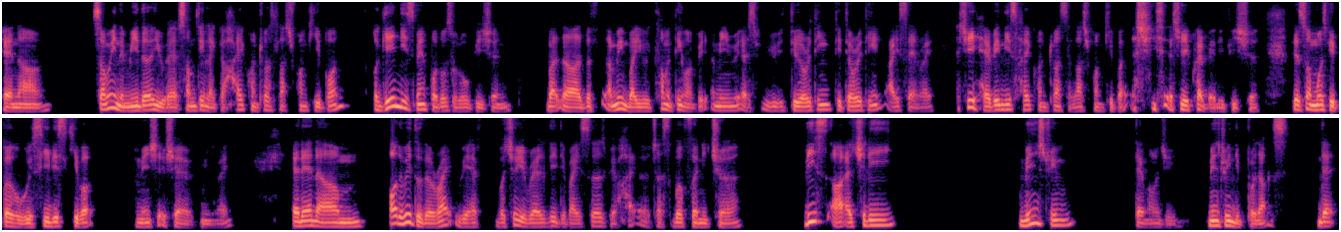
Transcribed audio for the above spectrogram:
And uh, somewhere in the middle, you have something like a high contrast large font keyboard. Again, this meant for those with low vision. But uh, the, I mean, but you come and think of it, I mean, as you deteriorating, deteriorating eyesight, right? Actually, having this high contrast and large font keyboard actually actually quite beneficial. That's why most people who will see this keyboard I mean, share, share with me, right? And then um, all the way to the right, we have virtual reality devices, we have height adjustable furniture. These are actually mainstream technology, mainstream the products that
